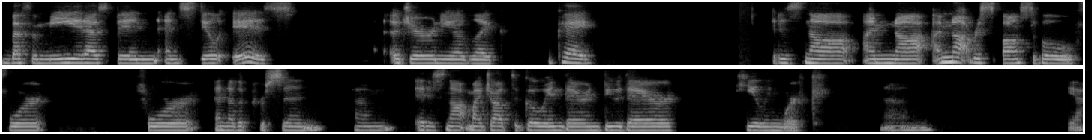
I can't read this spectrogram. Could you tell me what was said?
but for me it has been and still is a journey of like okay it is not i'm not i'm not responsible for for another person um, it is not my job to go in there and do their healing work um, yeah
